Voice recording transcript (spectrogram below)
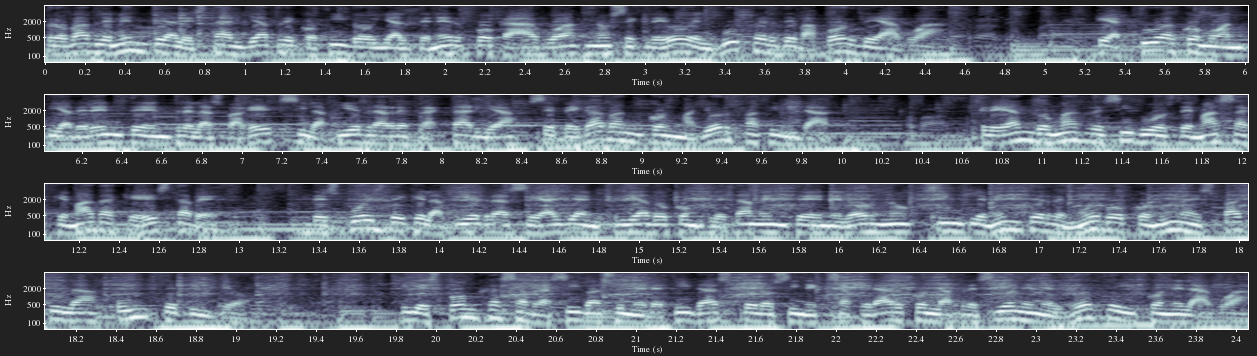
Probablemente al estar ya precocido y al tener poca agua, no se creó el buffer de vapor de agua. Que actúa como antiadherente entre las baguettes y la piedra refractaria, se pegaban con mayor facilidad. Creando más residuos de masa quemada que esta vez. Después de que la piedra se haya enfriado completamente en el horno, simplemente remuevo con una espátula, un cepillo. Y esponjas abrasivas humedecidas pero sin exagerar con la presión en el roce y con el agua.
